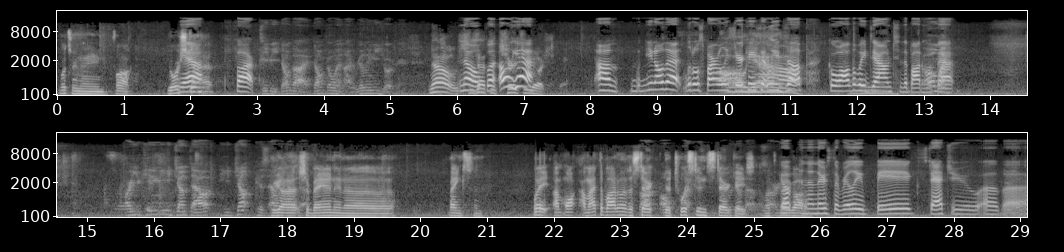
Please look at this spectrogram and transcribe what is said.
What's her name? Fuck. Yorshka? Yeah. Fuck. TV, don't die. Don't go in. I really need you over. No, she's No, at but- the oh, church yeah. of Yorshka. Um, you know that little spirally Oh, staircase that leads up? Go all the way down to the bottom Oh of my- that. Are you kidding me? He jumped out. He jumped because We got Shaban and uh, Bankston. Wait, I'm I'm at the bottom of the stair, Oh, the twisting should- staircase. I'm at the very Yep, bottom. and then there's the really big statue of, uh,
